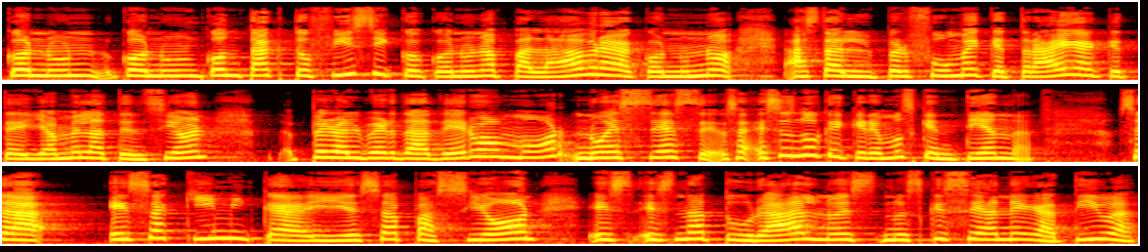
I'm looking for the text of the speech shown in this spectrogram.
con, un, con un contacto físico, con una palabra, con uno, hasta el perfume que traiga, que te llame la atención. Pero el verdadero amor no es ese. O sea, eso es lo que queremos que entiendas. O sea, esa química y esa pasión es, es natural, no es, no es que sea negativa,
